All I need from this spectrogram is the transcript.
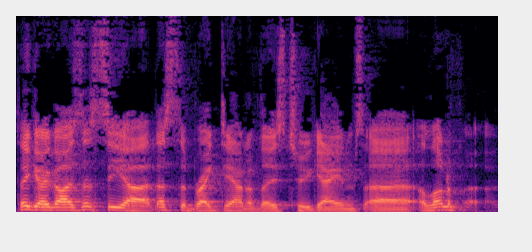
there you go, guys. That's the uh, that's the breakdown of those two games. Uh, a lot of, uh,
